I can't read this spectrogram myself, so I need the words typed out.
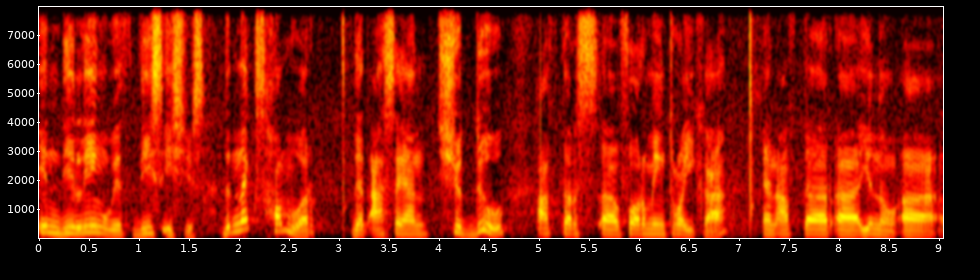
in dealing with these issues. The next homework that ASEAN should do after uh, forming Troika and after, uh, you know, uh,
